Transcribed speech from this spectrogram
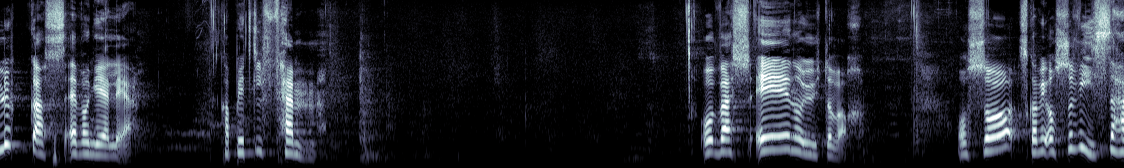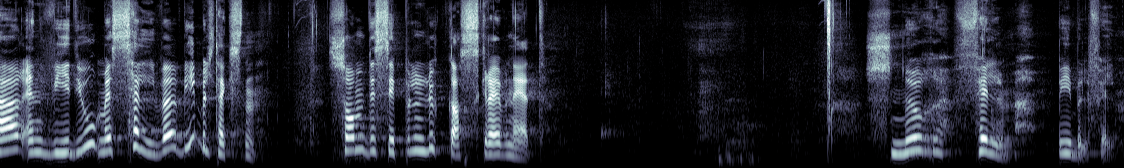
Lukasevangeliet, kapittel 5. Og vers 1 og utover. Og så skal vi også vise her en video med selve bibelteksten, som disippelen Lukas skrev ned. Snurrfilm, bibelfilm.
